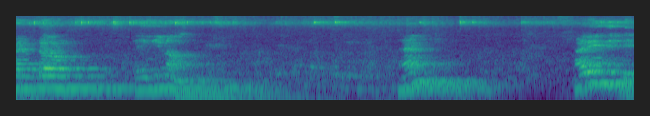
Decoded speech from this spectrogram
पेंटाउन इजी ना हैं अरे इजी थे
